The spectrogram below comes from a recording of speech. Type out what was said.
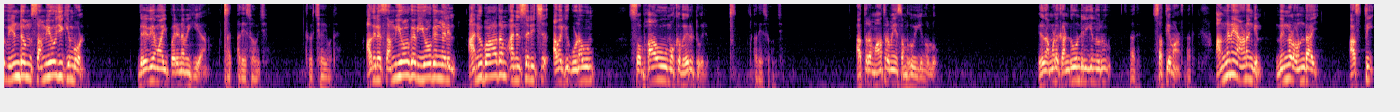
വീണ്ടും സംയോജിക്കുമ്പോൾ ദ്രവ്യമായി പരിണമിക്കുകയാണ്. അതെ സ്വാമിജി. തീർച്ചയായും അതെ. അതിലെ സംയോഗ വിയോഗങ്ങളിൽ അനുപാതം അനുസരിച്ച് അവയ്ക്ക് ഗുണവും സ്വഭാവവും ഒക്കെ വേറിട്ട് വരും. അതെ സ്വാമിജി. അത്ര മാത്രമേ സംഭവിക്കുന്നുള്ളൂ. ഇത് നമ്മൾ കണ്ടുകൊണ്ടിരിക്കുന്ന ഒരു സത്യമാണ്. അങ്ങനെയാണെങ്കിൽ നിങ്ങൾ ഉണ്ടായി അസ്ഥി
